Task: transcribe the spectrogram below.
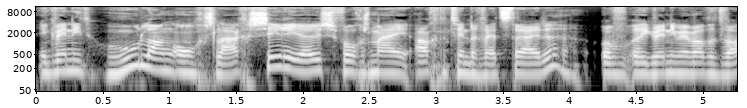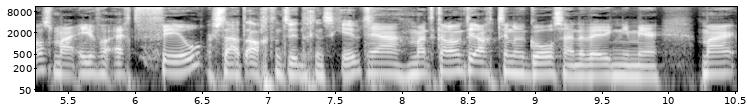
ik weet niet hoe lang ongeslagen. Serieus, volgens mij 28 wedstrijden. Of ik weet niet meer wat het was, maar in ieder geval echt veel. Er staat 28 in het script. Ja, maar het kan ook die 28 goals zijn, dat weet ik niet meer. Maar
